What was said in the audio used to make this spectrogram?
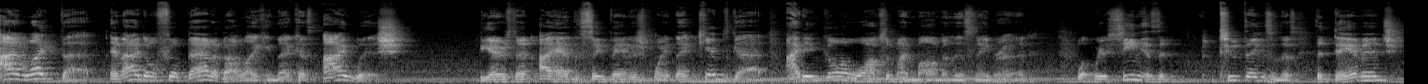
I like that, and I don't feel bad about liking that because I wish you understand? I had the same vantage point that kids got. I didn't go on walks with my mom in this neighborhood. What we're seeing is the two things in this the damage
